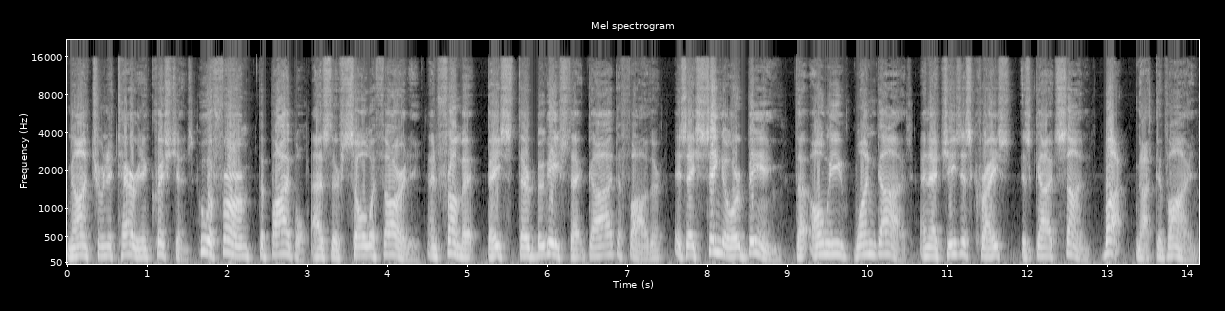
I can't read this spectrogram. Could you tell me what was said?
non Trinitarian Christians who affirm the Bible as their sole authority and from it base their beliefs that God the Father is a singular being, the only one God, and that Jesus Christ is God's Son, but not divine.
